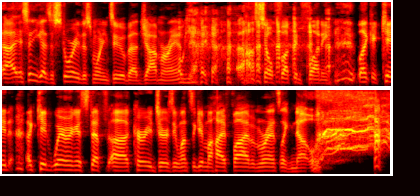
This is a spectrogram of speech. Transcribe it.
I sent you guys a story this morning too about Ja Morant. Oh yeah, yeah. oh, so fucking funny. Like a kid, a kid wearing a Steph uh, Curry jersey wants to give him a high five, and Morant's like, "No."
